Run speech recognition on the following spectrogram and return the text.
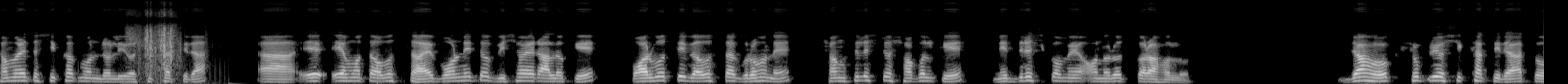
সম্মানিত শিক্ষক মণ্ডলী ও শিক্ষার্থীরা এ মতো অবস্থায় বর্ণিত বিষয়ের আলোকে পরবর্তী ব্যবস্থা গ্রহণে সংশ্লিষ্ট সকলকে নির্দেশক্রমে অনুরোধ করা হলো। যা হোক সুপ্রিয় শিক্ষার্থীরা, তো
